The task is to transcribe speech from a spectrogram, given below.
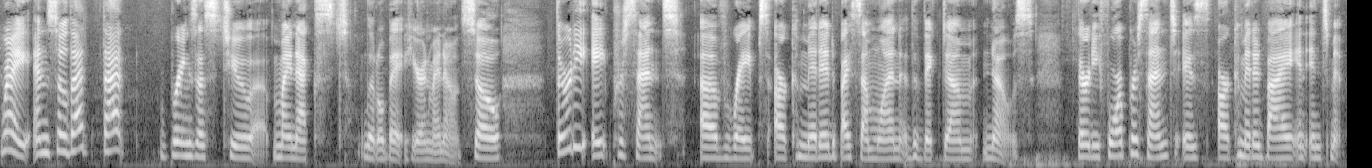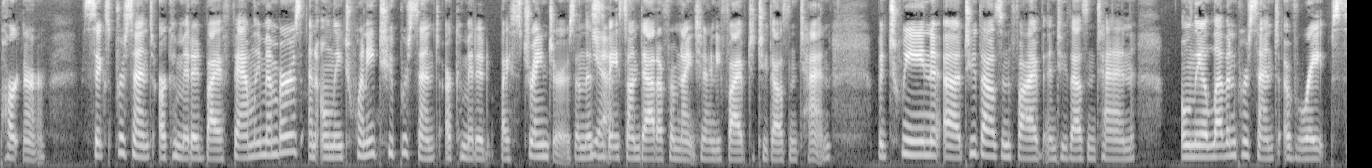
Right. And so that that brings us to my next little bit here in my notes. So 38% of rapes are committed by someone the victim knows. 34% is are committed by an intimate partner. 6% are committed by family members and only 22% are committed by strangers. And this Yeah. is based on data from 1995 to 2010. Between uh, 2005 and 2010, only 11% of rapes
